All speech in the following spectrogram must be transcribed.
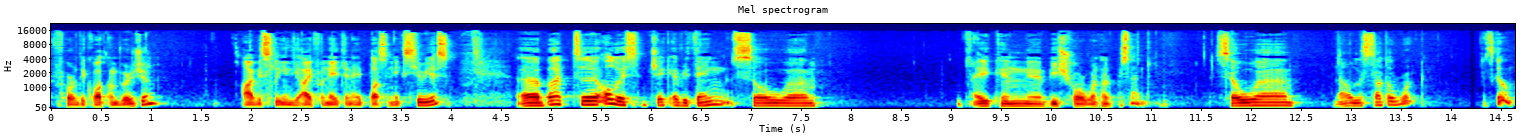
for the Qualcomm version obviously in the iPhone 8 and 8 Plus and X series. Uh, but uh, always check everything so um, you can uh, be sure 100% so uh, now let's start our work. Let's go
